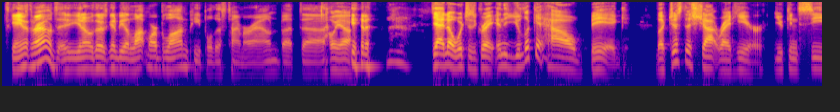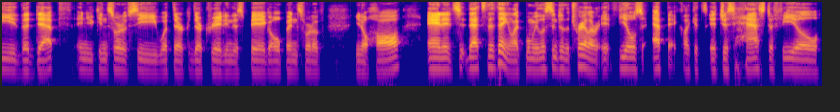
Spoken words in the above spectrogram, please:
it's Game of Thrones. Uh, you know, there's going to be a lot more blonde people this time around, but uh, oh yeah, you know. yeah, no, which is great. And you look at how big like just this shot right here, you can see the depth and you can sort of see what they're they're creating this big open sort of you know hall. And it's that's the thing. Like when we listen to the trailer, it feels epic. Like it's it just has to feel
